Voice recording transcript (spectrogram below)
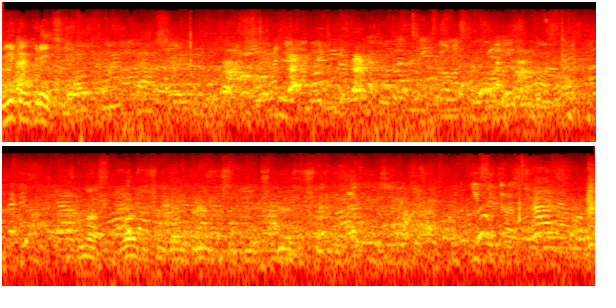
вне конкуренции. У нас дважды чемпион, трижды чемпион, четырежды чемпион. И. Все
